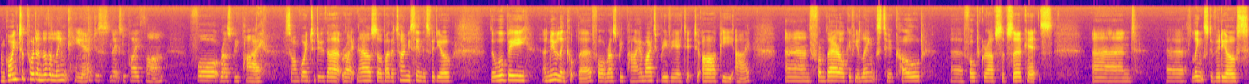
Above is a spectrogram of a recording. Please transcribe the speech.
I'm going to put another link here just next to Python for Raspberry Pi. So I'm going to do that right now. So by the time you've seen this video, there will be a new link up there for Raspberry Pi. I might abbreviate it to RPI. And from there I'll give you links to code, uh, photographs of circuits, and uh, links to videos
